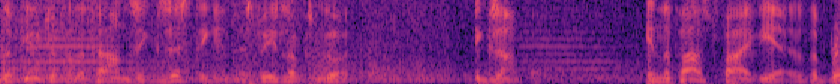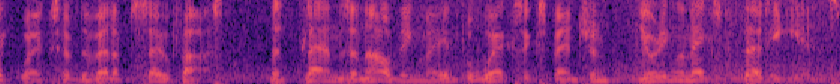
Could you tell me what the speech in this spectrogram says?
The future for the town's existing industries looks good. Example, in the past five years, the brickworks have developed so fast that plans are now being made for works expansion during the next 30 years.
